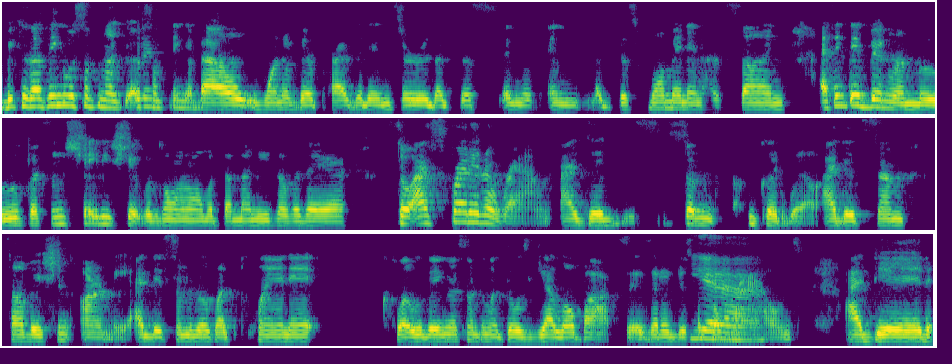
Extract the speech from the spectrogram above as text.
because I think it was something like something about one of their presidents or like this and this and like this woman and her son. I think they've been removed, but some shady shit was going on with the monies over there. So I spread it around. I did some Goodwill. I did some Salvation Army. I did some of those like Planet clothing or something like those yellow boxes that are just yeah. like around. I did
